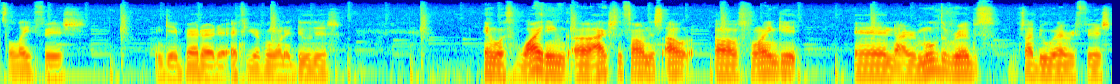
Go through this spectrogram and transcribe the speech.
fillet fish and get better at it if you ever want to do this. And with whiting, uh, I actually found this out. Uh, I was filleting it and I removed the ribs, which I do with every fish.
